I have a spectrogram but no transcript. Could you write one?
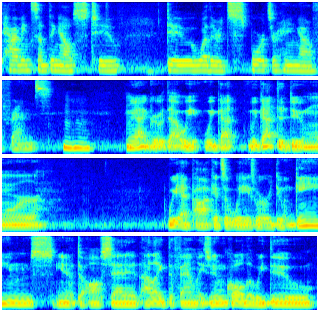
having something else to do, whether it's sports or hanging out with friends. Yeah, I agree with that. We we got we got to do more. We had pockets of ways where we're doing games, you know, to offset it. I like the family Zoom call that we do.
